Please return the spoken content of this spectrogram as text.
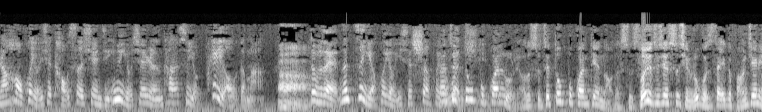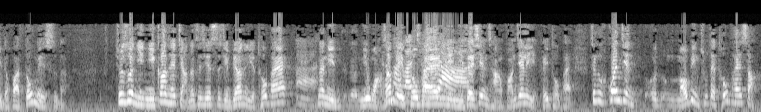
然后会有一些桃色陷阱，因为有些人他是有配偶的嘛，啊，对不对？那这也会有一些社会的但这问题。都不关裸聊的事，这都不关电脑的事。所有这些事情，如果是在一个房间里的话，都没事的。就是说你，你刚才讲的这些事情，比方说你偷拍，哎那你你网上可以偷拍，你你在现场房间里也可以偷拍。这个关键呃毛病出在偷拍上。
